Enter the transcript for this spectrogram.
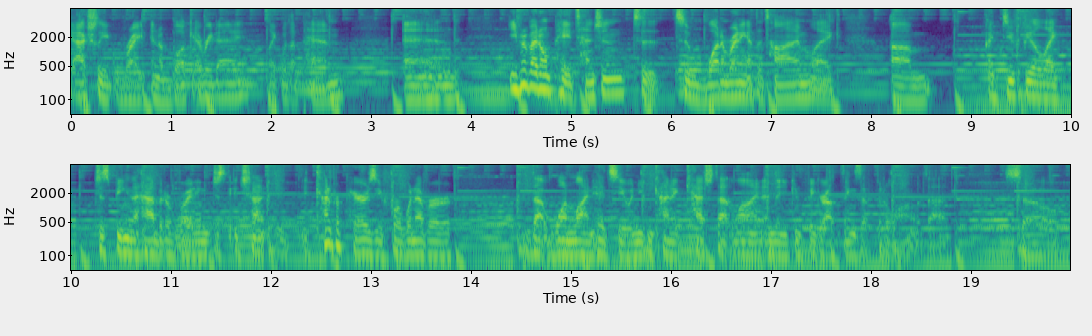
actually write in a book every day like with a pen and even if I don't pay attention to to what I'm writing at the time, like um, I do feel like just being in the habit of writing just it, it, it kind of prepares you for whenever that one line hits you, and you can kind of catch that line, and then you can figure out things that fit along with that. So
